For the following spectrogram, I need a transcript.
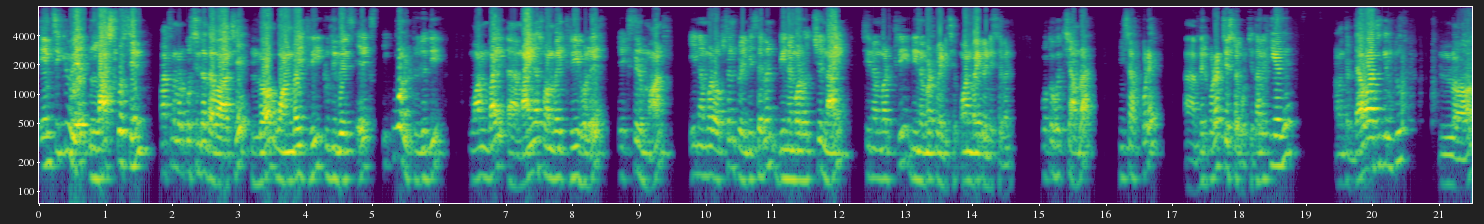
এমসিকিউ এর লাস্ট কোশ্চেন পাঁচ নম্বর কোশ্চেনটা দেওয়া আছে log one by three to the base x equal to যদি one by minus one by three হলে এক্সের মান a number option twenty seven b number হচ্ছে nine c number three d number twenty one by twenty seven কত হচ্ছে আমরা হিসাব করে বের করার চেষ্টা করছি। তাহলে কি আছে? আমাদের দেওয়া আছে কিন্তু log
